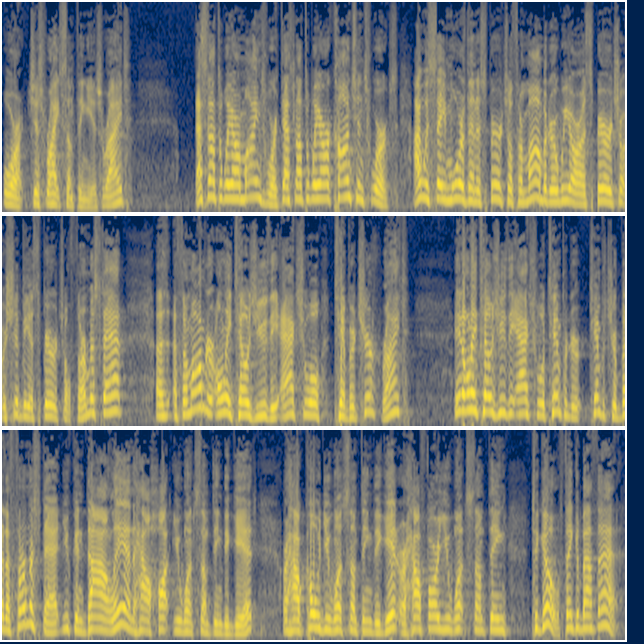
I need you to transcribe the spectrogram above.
or just right something is, right? That's not the way our minds work. That's not the way our conscience works. I would say more than a spiritual thermometer, we are a spiritual, or should be a spiritual thermostat. A, a thermometer only tells you the actual temperature, right? It only tells you the actual temperature, but a thermostat, you can dial in how hot you want something to get, or how cold you want something to get, or how far you want something to go. Think about that.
